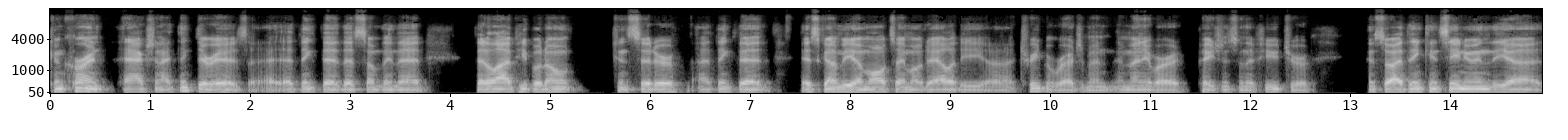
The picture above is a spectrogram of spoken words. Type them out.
concurrent action? I think there is. I, I, think that that's something that that a lot of people don't consider. I think that it's going to be a multimodality uh, treatment regimen in many of our patients in the future. And so I think continuing the uh,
